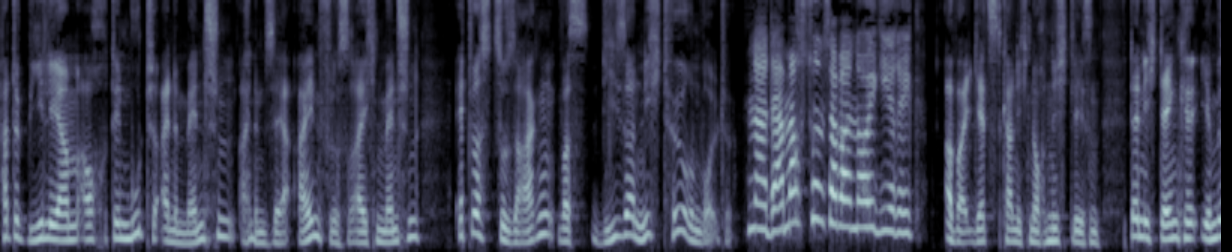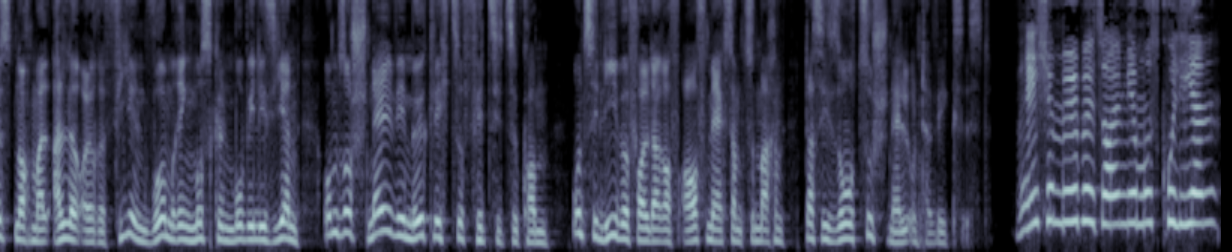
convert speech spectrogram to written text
hatte Biliam auch den Mut, einem Menschen, einem sehr einflussreichen Menschen, etwas zu sagen, was dieser nicht hören wollte. Na, da machst du uns aber neugierig. Aber jetzt kann ich noch nicht lesen, denn ich denke, ihr müsst noch mal alle eure vielen Wurmringmuskeln mobilisieren, um so schnell wie möglich zu Fitzi zu kommen und sie liebevoll darauf aufmerksam zu machen, dass sie so zu schnell unterwegs ist. Welche Möbel sollen wir muskulieren?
